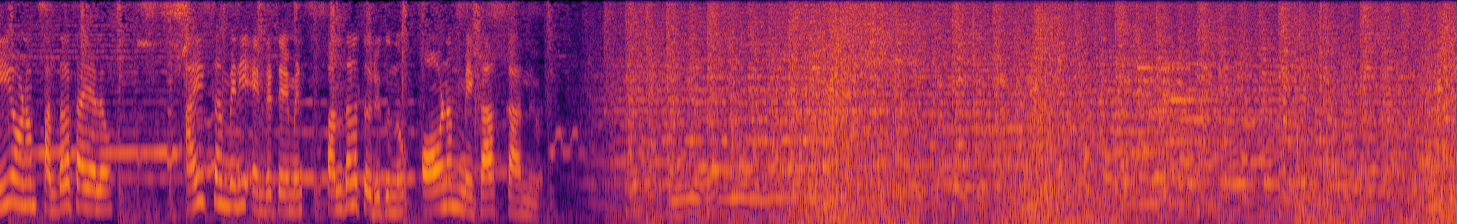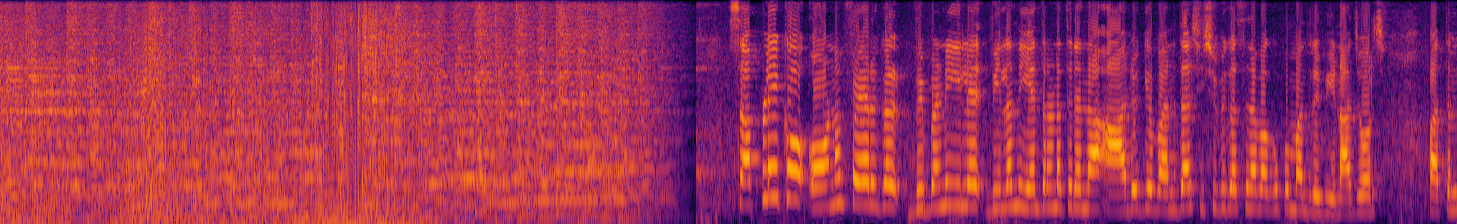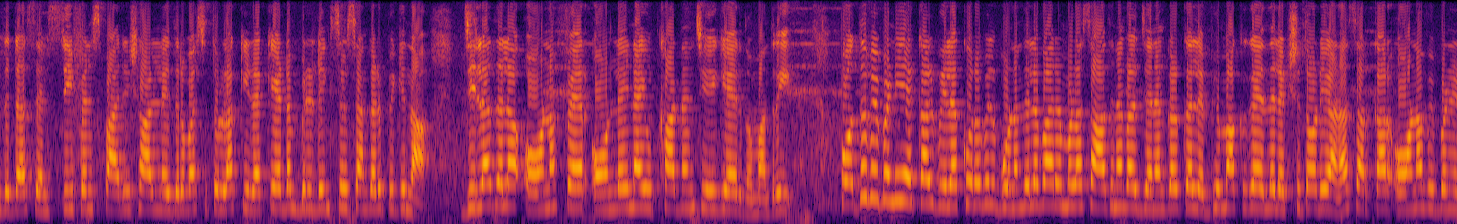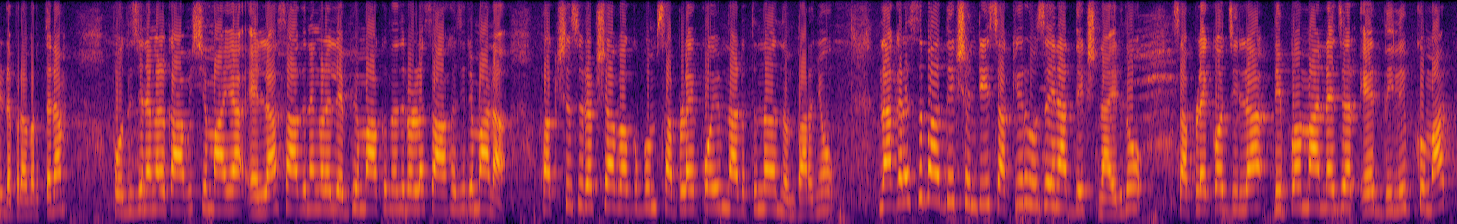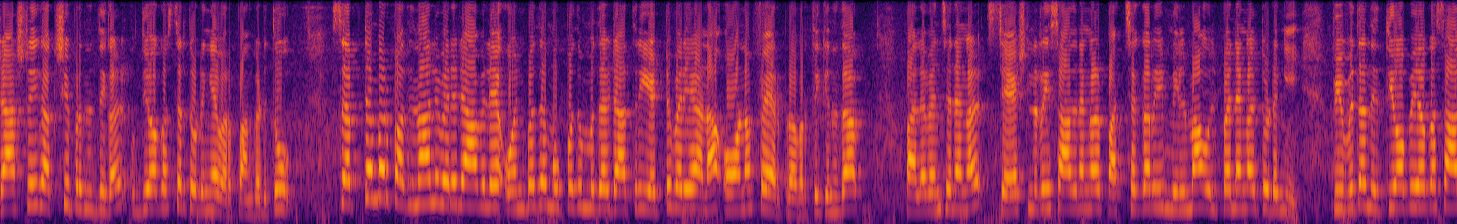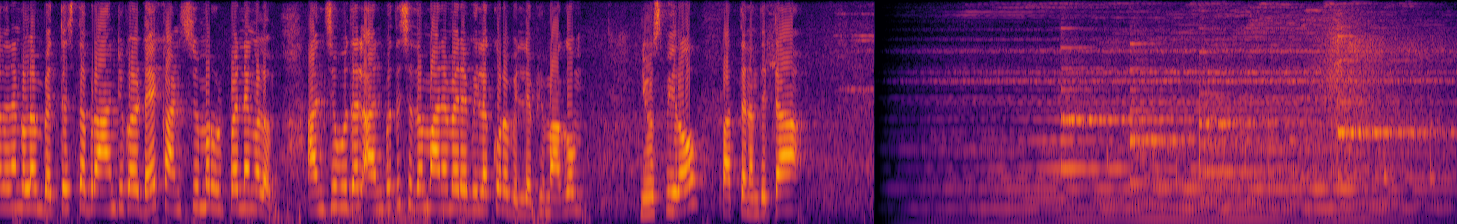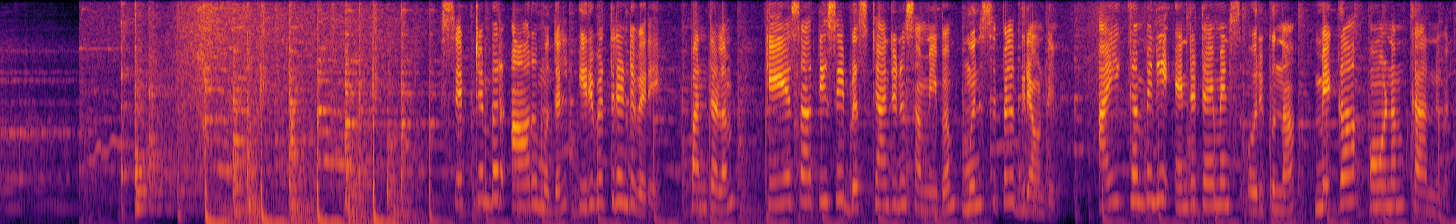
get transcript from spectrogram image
ഈ ഓണം പന്തളത്തായാലോ? I company entertainments പന്തളത്തൊരുക്കുന്നു ഓണം മെഗാ കാർണിവൽ. സപ്ലൈകോ ഓണം ഫെയറുകൾ വിപണിയിലെ വില നിയന്ത്രണത്തിനെന്ന ആരോഗ്യ വനിതാ ശിശുവികസന വകുപ്പ് മന്ത്രി Veena George. Pathanamthitta saint Stephen's parish ഹാളിന് എതിർവശത്തുള്ള കിഴക്കേടം ബിൽഡിംഗ്സിൽ സംഘടിപ്പിക്കുന്ന ജില്ലാതല ഓണം ഫെയർ ഓൺലൈനായി ഉദ്ഘാടനം ചെയ്യുകയായിരുന്നു മന്ത്രി. പൊതുവിപണിയേക്കാൾ വിലക്കുറവിൽ ഗുണനിലവാരമുള്ള സാധനങ്ങൾ ജനങ്ങൾക്ക് ലഭ്യമാക്കുക എന്ന ലക്ഷ്യത്തോടെയാണ് സർക്കാർ ഓണം വിപണിയുടെ പ്രവർത്തനം. പൊതുജനങ്ങൾക്ക് ആവശ്യമായ എല്ലാ സാധനങ്ങളും ലഭ്യമാക്കുന്നതിനുള്ള സാഹചര്യമാണ് ഭക്ഷ്യസുരക്ഷാ വകുപ്പും സപ്ലൈകോയും നടത്തുന്നതെന്നും പറഞ്ഞു. നഗരസഭാ അധ്യക്ഷൻ ടി സക്കീർ ഹുസൈൻ അധ്യക്ഷനായിരുന്നു. സപ്ലൈകോ ജില്ലാ depot manager A Dileep Kumar രാഷ്ട്രീയ കക്ഷി പ്രതിനിധികൾ ഉദ്യോഗസ്ഥർ തുടങ്ങിയവർ പങ്കെടുത്തു. സെപ്റ്റംബർ പതിനാല് വരെ രാവിലെ ഒൻപത് മുപ്പത് മുതൽ രാത്രി എട്ട് വരെയാണ് ഓണം ഫെയർ പ്രവർത്തിക്കുന്നത്. പലവ്യഞ്ജനങ്ങൾ സ്റ്റേഷനറി സാധനങ്ങൾ പച്ചക്കറി മിൽമ ഉൽപ്പന്നങ്ങൾ തുടങ്ങി വിവിധ നിത്യോപയോഗ സാധനങ്ങളും വ്യത്യസ്ത ബ്രാൻഡുകളുടെ കൺസ്യൂമർ ഉൽപ്പന്നങ്ങളും അഞ്ചു മുതൽ അൻപത് ശതമാനം വരെ വിലക്കുറവിൽ ലഭ്യമാകും. News bureau Pathanamthitta. സെപ്റ്റംബർ ആറ് മുതൽ ഇരുപത്തിരണ്ട് വരെ Pandalam K S R T C bus സ്റ്റാൻഡിനു സമീപം മുനിസിപ്പൽ ഗ്രൗണ്ടിൽ. ഐ കമ്പനി എന്റർടൈൻമെന്റ്സ് ഒരുക്കുന്ന മെഗാ ഓണം കാർണിവൽ.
